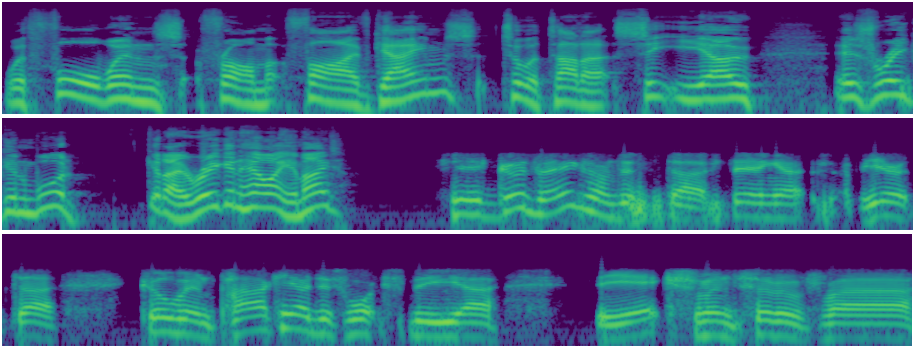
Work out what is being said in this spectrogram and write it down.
with four wins from five games. Tuatara CEO is Regan Wood. G'day, Regan. How are you, mate? Yeah, good, thanks. I'm just uh, standing up here at uh, Kilbirnie Park here. I just watched the uh, the X-Men sort of uh,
